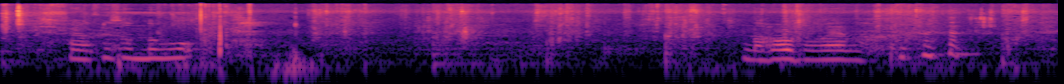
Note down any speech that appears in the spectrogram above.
Just focus on the walk. And the horrible weather.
